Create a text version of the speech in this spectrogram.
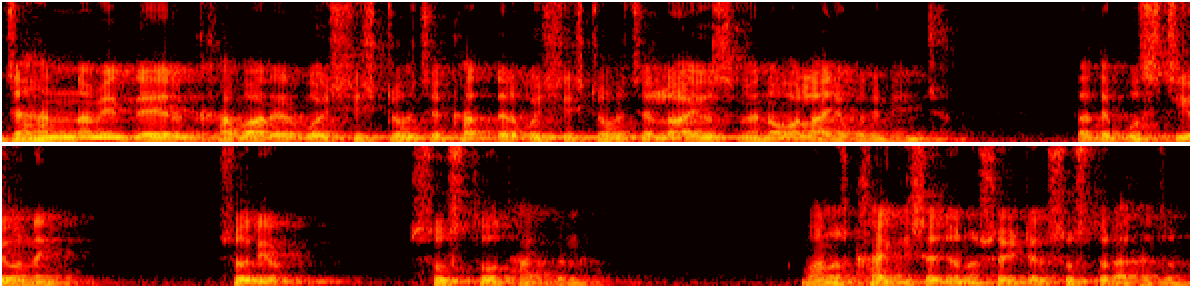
জাহান্নামীদের খাবারের বৈশিষ্ট্য হচ্ছে, খাদ্যের বৈশিষ্ট্য হচ্ছে লায়ুসমেন ও লায়ুকনে মিঞ্জু তাতে পুষ্টিও নেই, শরীর সুস্থ থাকবে না। মানুষ খায় কিসের জন্য? শরীরটাকে সুস্থ রাখার জন্য।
